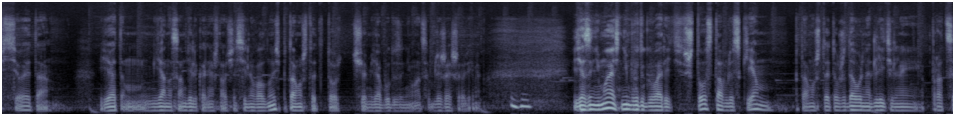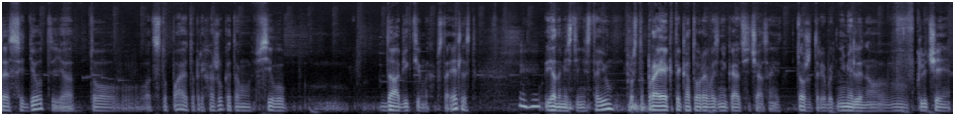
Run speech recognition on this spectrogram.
Все это я там, я на самом деле, конечно, очень сильно волнуюсь, потому что это то, чем я буду заниматься в ближайшее время. Угу. Я занимаюсь, не буду говорить, что ставлю с кем, потому что это уже довольно длительный процесс идет. Я то отступаю, то прихожу к этому в силу да, объективных обстоятельств. Угу. Я на месте не стою. Просто проекты, которые возникают сейчас, они тоже требуют немедленного включения.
